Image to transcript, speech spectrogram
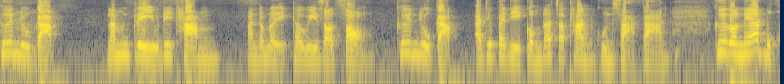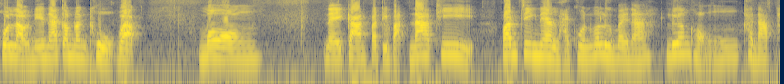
ขึ้นอยู่กับ รัฐมนตรียุติธรรมพันตำรวจเอกทวีสอดส่อง ขึ้นอยู่กับอธิบดีกรมราชทัณฑ์คุณสาการ คือตอนเนี้ยบุคคลเหล่านี้นะกำลังถูกแบบมองในการปฏิบัติหน้าที่ความจริงเนี่ยหลายคนก็ลืมไปนะ เรื่องของคณะแพ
